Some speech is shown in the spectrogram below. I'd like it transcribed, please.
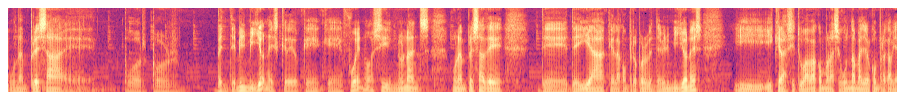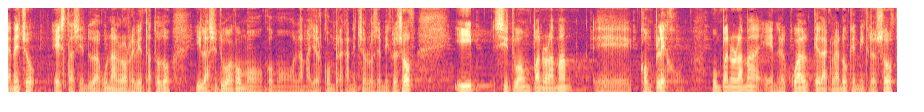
una empresa por 20.000 millones, creo que, fue, ¿no? Sí, Nunans, una empresa de, de, IA que la compró por 20.000 millones y, que la situaba como la segunda mayor compra que habían hecho. Esta, sin duda alguna, lo revienta todo y la sitúa como, como la mayor compra que han hecho los de Microsoft y sitúa un panorama eh, complejo, un panorama en el cual queda claro que Microsoft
